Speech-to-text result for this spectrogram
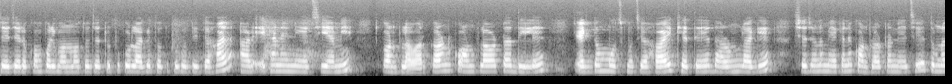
যে যেরকম পরিমাণ মতো যতটুকু লাগে ততটুকু দিতে হয়। আর এখানে নিয়েছি আমি কর্নফ্লাওয়ার। কারণ কর্নফ্লাওয়ারটা দিলে একদম মুচমুচে হয়, খেতে দারুণ লাগে। সেজন্য আমি এখানে কর্নফ্লাওয়ারটা নিয়েছি। তোমরা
